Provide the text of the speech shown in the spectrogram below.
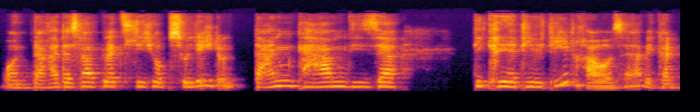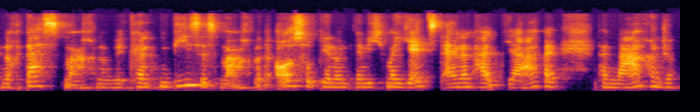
Und da war, das war plötzlich obsolet. Und dann kam dieser, die Kreativität raus. Ja? Wir könnten noch das machen und wir könnten dieses machen und ausprobieren. Und wenn ich mal jetzt eineinhalb Jahre danach anschaue,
